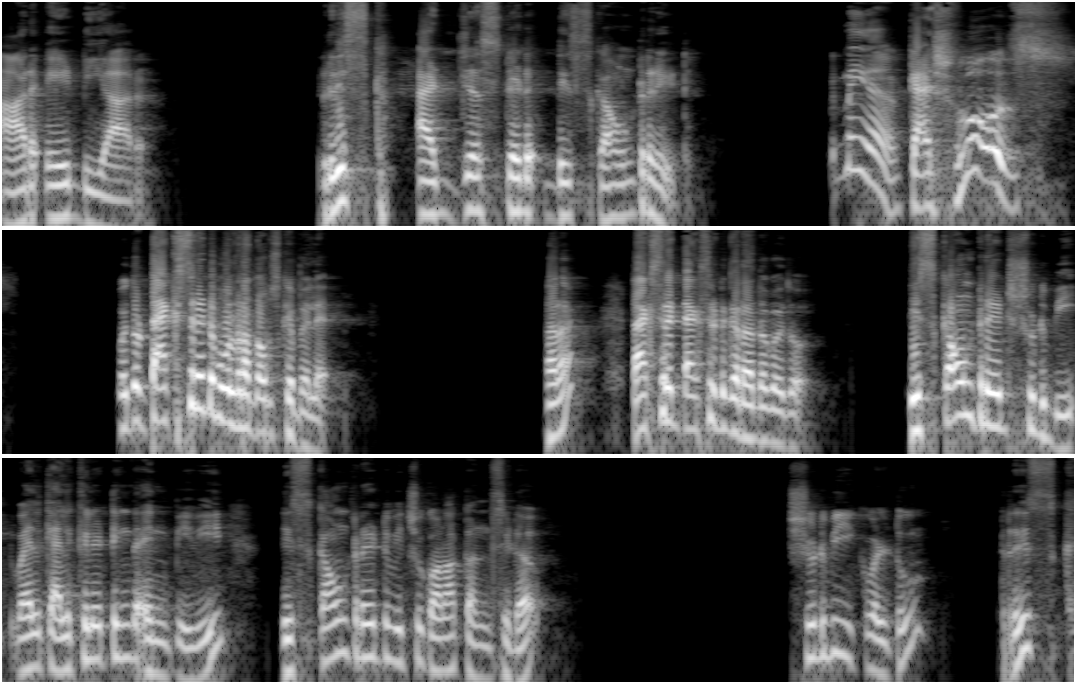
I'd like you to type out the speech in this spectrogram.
R A D R risk adjusted discount rate नहीं है कैश फ्लोज कोई तो टैक्स रेट बोल रहा था उसके पहले। है ना? टैक्स रेट टैक्स रेट कर रहा था कोई तो। Discount rate should be well calculating the NPV discount rate which you gonna consider should be equal to risk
